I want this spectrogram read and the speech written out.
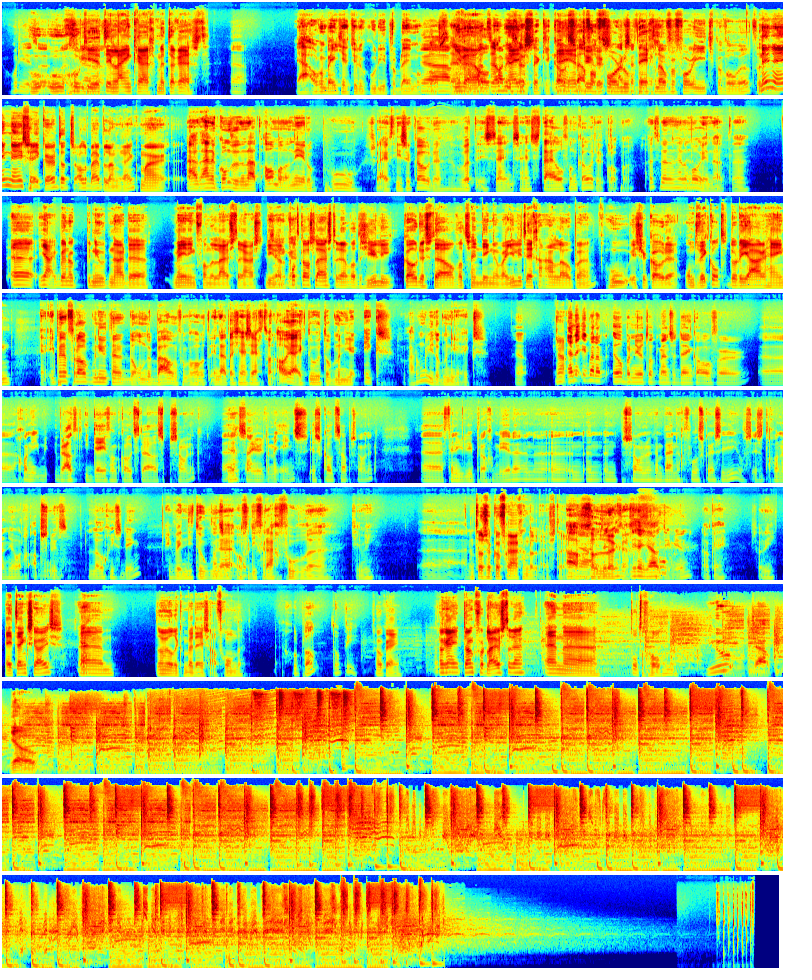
Hoe, die het, hoe, eh, hoe goed die- hij het in lijn krijgt met de rest. Ja. Ja, ook een beetje natuurlijk hoe die het probleem oplost. Ja, hè. jawel. Dat is ook Nee, zo'n stukje nee, code van for loop tegenover for each bijvoorbeeld. Nee, nee, nee, zeker. Dat is allebei belangrijk. Maar Nou, uiteindelijk komt het inderdaad allemaal neer op hoe schrijft hij zijn code. Wat is zijn, zijn stijl van code kloppen. Dat is wel een hele mooie inderdaad. eh. Eh, ja, ik ben ook benieuwd naar de mening van de luisteraars die naar de podcast luisteren. Wat is jullie codestijl? Wat zijn dingen waar jullie tegenaan lopen? Hoe is je code ontwikkeld door de jaren heen? En ik ben vooral ook benieuwd naar de onderbouwing van bijvoorbeeld inderdaad als jij zegt van oh ja, ik doe het op manier X. Waarom doe je het op manier X? En ik ben ook heel benieuwd wat mensen denken over eh, gewoon überhaupt het idee van codestijl is persoonlijk. Ja. Zijn jullie het ermee eens? Is codestijl persoonlijk? Eh, vinden jullie programmeren een, eh, een, een, een persoonlijk en bijna gevoelskwestie? Of is het gewoon een heel erg absoluut logisch ding? Ik weet niet hoe ik me Dat over dat- die vraag voel, Jimmy. Eh, Het was ook een vraag aan de luisteraar. Oh, ja, gelukkig. Niet, aan jou, Damien. Oké, sorry. Hey, thanks guys. Ja. Ehm, dan wilde ik hem bij deze afronden. Goed plan. Toppie. Oké. Oké, dank voor het luisteren. En eh, tot de volgende. You. Ciao. Yo.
